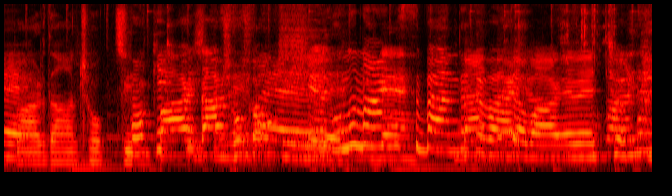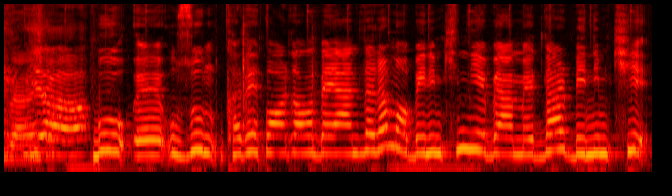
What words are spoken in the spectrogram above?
Evet. bardağın çok büyük. Çok. Bardak çok bize. yakışıyor. Bunun de. aynısı bende, de Bende var. de var evet çok güzel. Ya. Bu e, uzun kadeh bardağını beğendiler ama benimki niye beğenmediler? Benimki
